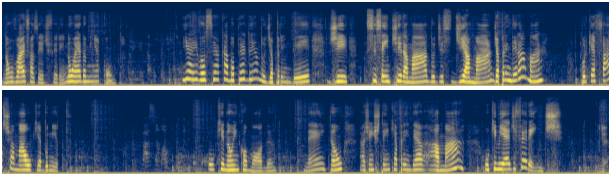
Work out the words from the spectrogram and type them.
Não vai fazer diferença. Não é da minha conta. E aí você acaba perdendo de aprender, de se sentir amado, de, de amar, de aprender a amar. Porque é fácil amar o que é bonito. Fácil amar o que não incomoda. O que não incomoda. Né? Então a gente tem que aprender a amar o que me é diferente. É.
